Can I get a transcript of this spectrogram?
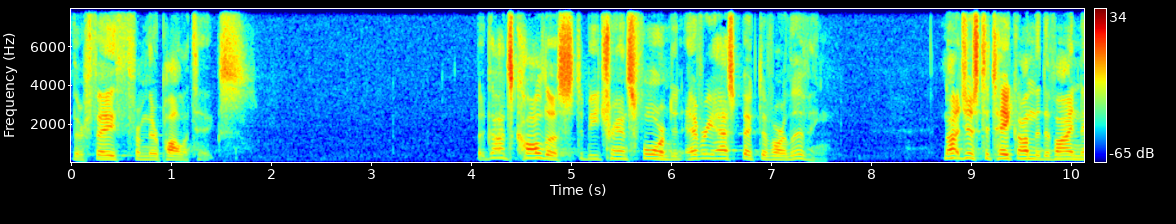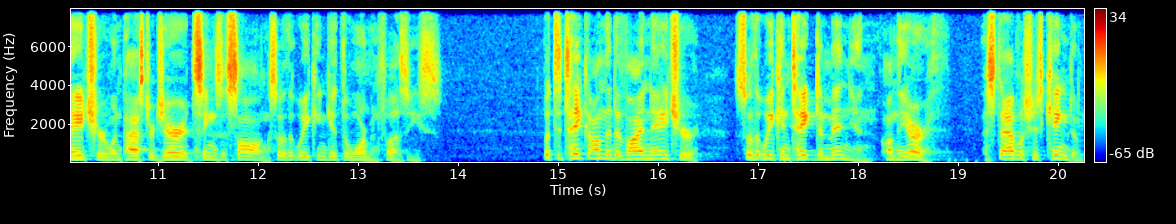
their faith from their politics. But God's called us to be transformed in every aspect of our living. Not just to take on the divine nature when Pastor Jared sings a song so that we can get the warm and fuzzies, but to take on the divine nature so that we can take dominion on the earth, establish his kingdom,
